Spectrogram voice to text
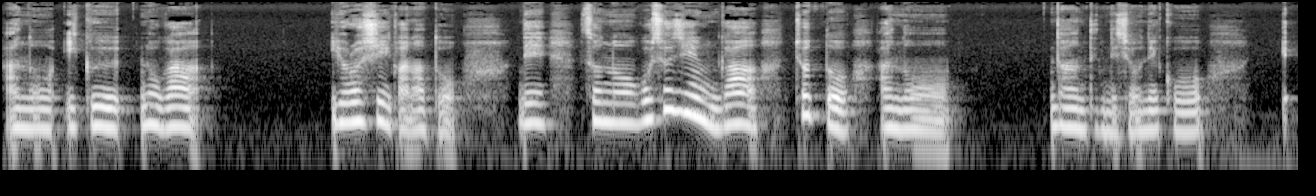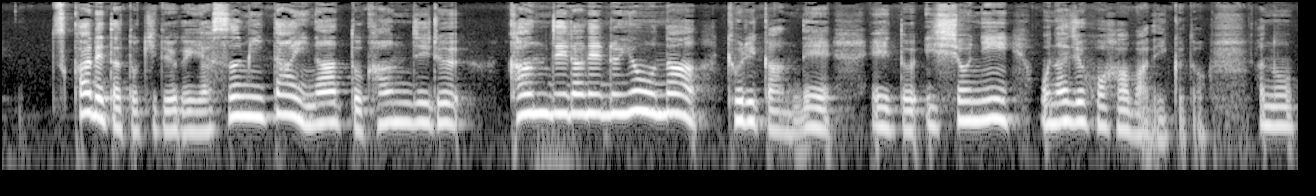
あの行くのがよろしいかなと。で、そのご主人がちょっとあの、なんて言うんでしょうね、こう、疲れた時というか休みたいなと感じる、感じられるような距離感で、えっ、ー、と、一緒に同じ歩幅で行くと。あの、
